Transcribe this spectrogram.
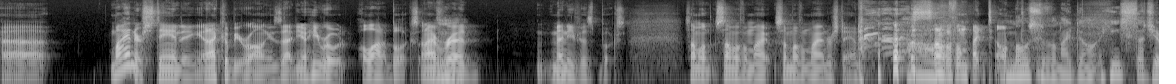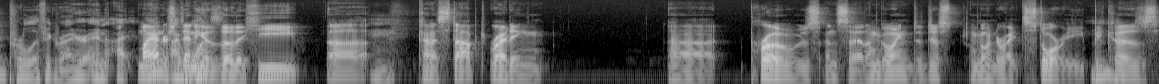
Uh, my understanding, and I could be wrong, is that you know he wrote a lot of books, and I've Hmm. read many of his books. Some of some of them I some of them I understand. Oh. some of them I don't. Most of them I don't. He's such a prolific writer, and I My I- I understanding want- is though that he uh, kind of stopped writing uh, prose and said, "I'm going to just I'm going to write story because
